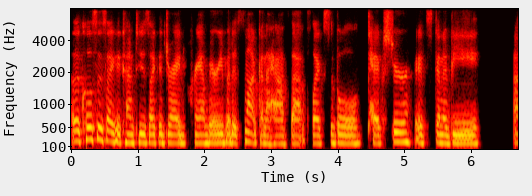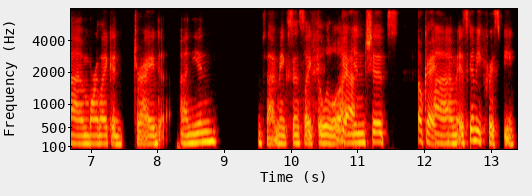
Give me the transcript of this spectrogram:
The closest I could come to is like a dried cranberry, but it's not going to have that flexible texture. It's going to be um, more like a dried onion, if that makes sense, like the little yeah. onion chips. Okay. Um, it's going to be crispy.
